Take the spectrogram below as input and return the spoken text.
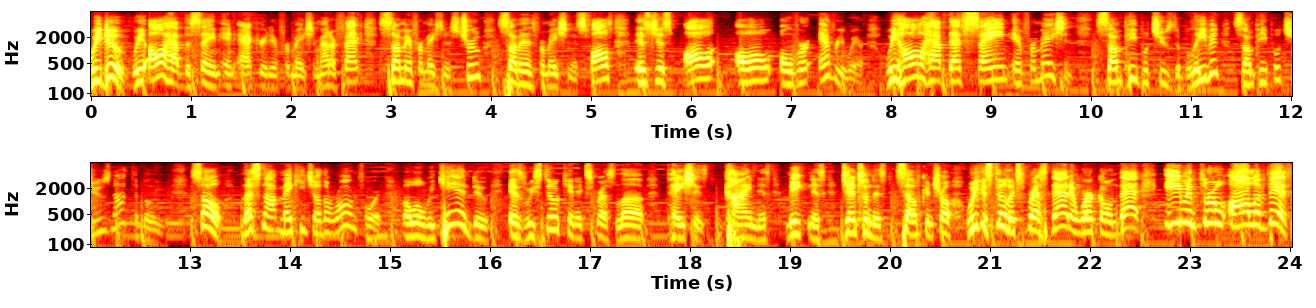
We do. We all have the same inaccurate information. Matter of fact, some information is true, some information is false. It's just all all over everywhere. We all have that same information. Some people choose to believe it, some people choose not to believe it. So let's not make each other wrong for it. But what we can do is we still can express love, patience, kindness, meekness, gentleness, self-control. We can still express that and work on that even through all of this.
